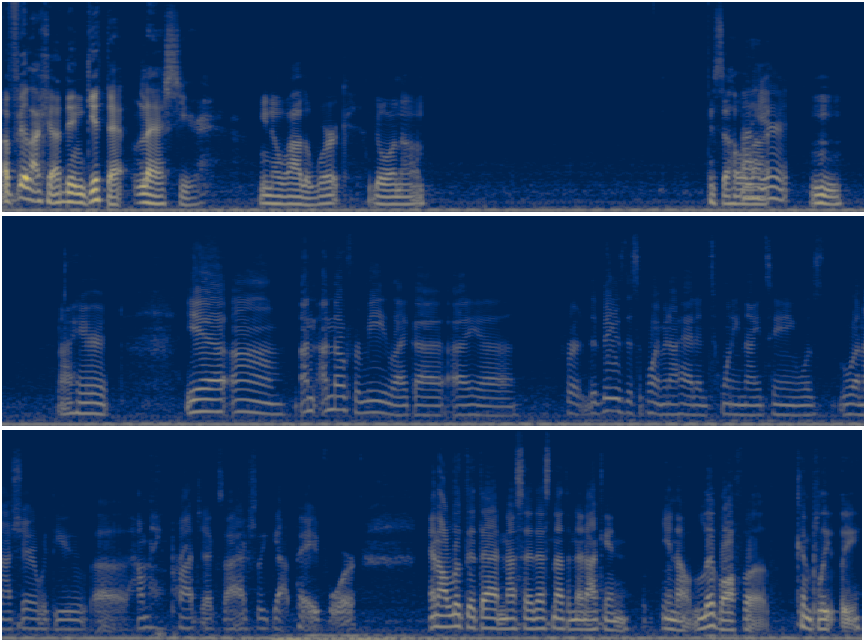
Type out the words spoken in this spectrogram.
I feel like I didn't get that last year. You know, while the work going on. It's a whole I lot. I hear it. Mm. I hear it. Yeah, um, I, I know for me, like I, I, uh, for the biggest disappointment I had in 2019 was when I shared with you uh, how many projects I actually got paid for, and I looked at that and I said that's nothing that I can, you know, live off of completely.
